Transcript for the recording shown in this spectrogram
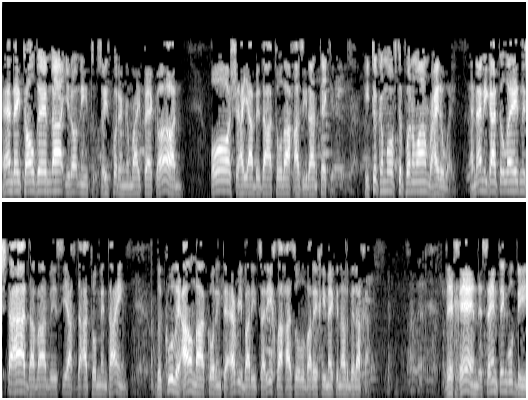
And they told him, "No, you don't need to." So he's putting him right back on. Oh, or shehaya haziran tekif. He took him off to put him on right away. And then he got delayed. Nishtahad davar v'yisiach da'ato mentayim. Lekule alma, according to everybody, tzarich lachazul varechi make another beracha. V'chen, the same thing will be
